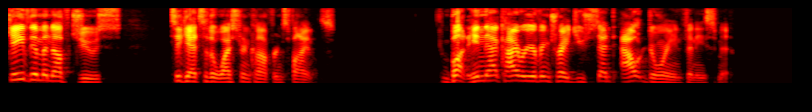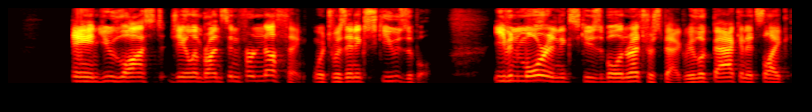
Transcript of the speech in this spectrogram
gave them enough juice to get to the Western Conference Finals. But in that Kyrie Irving trade, you sent out Dorian Finney Smith. and you lost Jalen Brunson for nothing, which was inexcusable. Even more inexcusable in retrospect. We look back and it's like,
